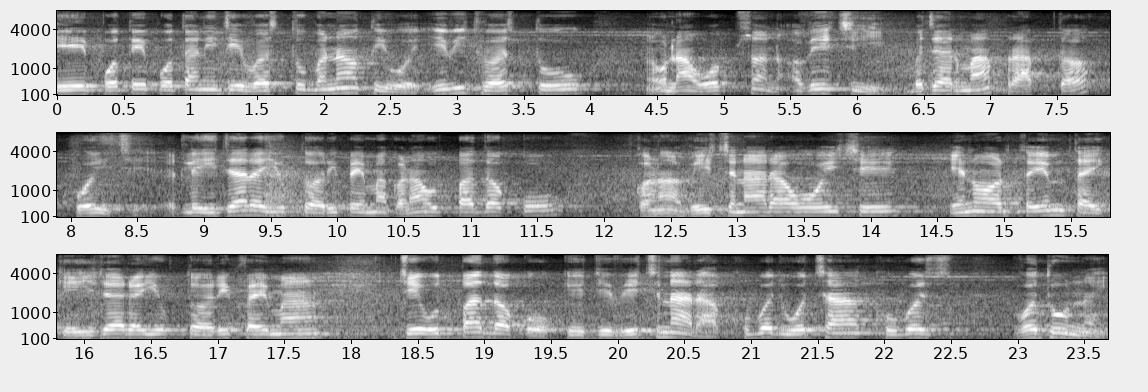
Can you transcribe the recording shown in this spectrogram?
એ પોતે પોતાની જે વસ્તુ બનાવતી હોય, એવી જ વસ્તુના ઓપ્શન અવેચી બજારમાં પ્રાપ્ત હોય છે. એટલે ઇજારાયુક્ત હરીફાઈમાં ઘણા ઉત્પાદકો, ઘણા વેચનારા હોય છે, એનો અર્થ એમ થાય કે ઇજારાયુક્ત હરીફાઈમાં જે ઉત્પાદકો કે જે વેચનારા ખૂબ જ ઓછા, ખૂબ જ વધુ નહીં,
